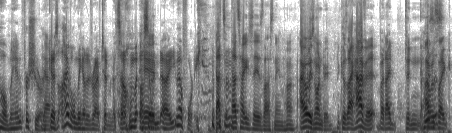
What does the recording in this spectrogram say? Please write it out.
"Oh man, for sure," Yeah. because I've only got to drive ten minutes home, Also- and uh, you have forty. That's that's how you say his last name, huh? I always wondered because I have it, but I didn't. I was this? like,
